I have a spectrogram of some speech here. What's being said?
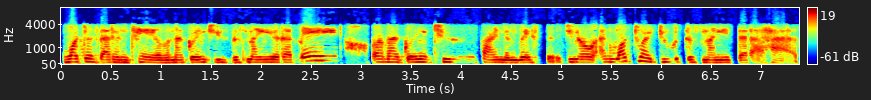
what does that entail? Am I going to use this money that I made or am I going to find investors? You know, and what do I do with this money that I have?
